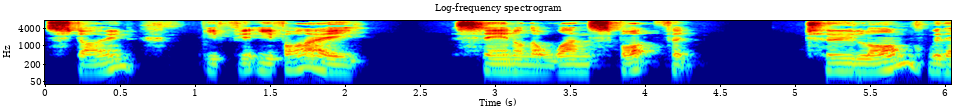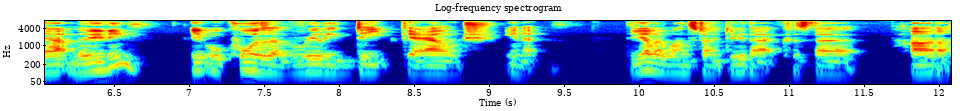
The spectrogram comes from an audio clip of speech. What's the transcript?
stone. If if I stand on the one spot for too long without moving, it will cause a really deep gouge in it. The yellow ones don't do that because they're harder.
